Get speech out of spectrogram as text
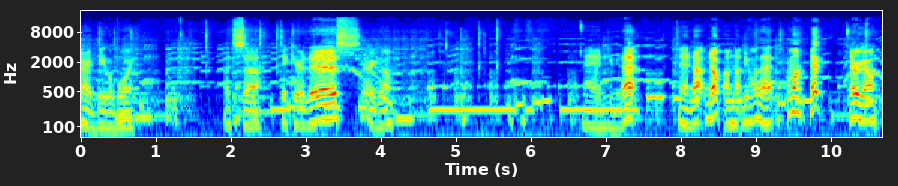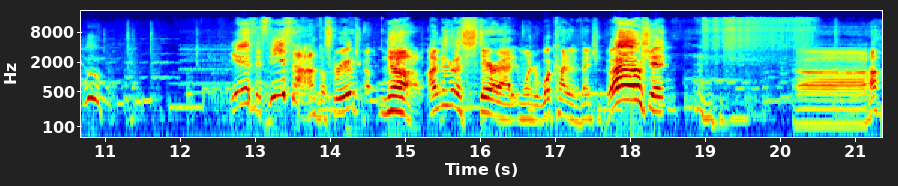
Alright, Beagle Boy. Let's uh take care of this. There we go. And give me that. And uh, nope, I'm not dealing with that. Come on. Yep. There we go. Woo. Yes, the seesaw, Uncle Scrooge. Uh, no, I'm just gonna stare at it and wonder what kind of invention. Oh shit. uh huh.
